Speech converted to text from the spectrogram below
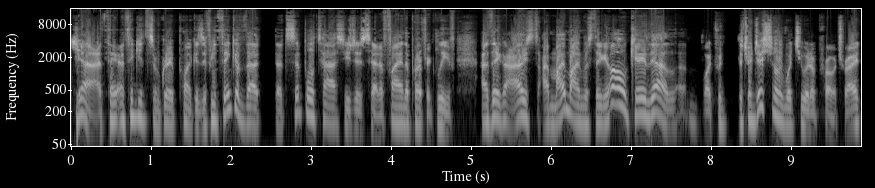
Yeah i think i think it's a great point because if you think of that that simple task you just said of find the perfect leaf i think i my mind was thinking oh okay yeah what would the traditionally what you would approach right?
